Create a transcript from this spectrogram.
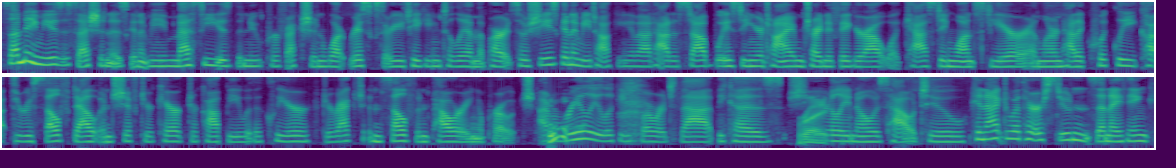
Sunday Muse's session is going to be Messy is the New Perfection. What risks are you taking to land the part? So she's going to be talking about how to stop wasting your time trying to figure out what casting wants to hear and learn how to quickly cut through self doubt and shift your character copy with a clear, direct, and self empowering approach. I'm really looking forward to that because she Right. really knows how to connect with her students. And I think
